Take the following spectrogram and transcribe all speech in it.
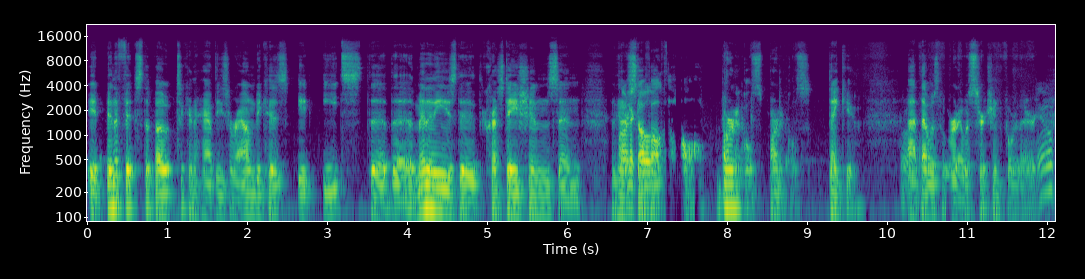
it benefits the boat to kind of have these around because it eats the the manatees, the crustaceans, and, and kind of stuff off the hull. Barnacles, barnacles. Thank you. Uh, that was the word I was searching for there. Yep,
